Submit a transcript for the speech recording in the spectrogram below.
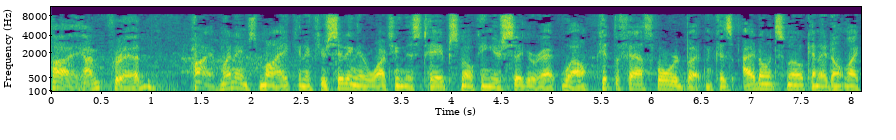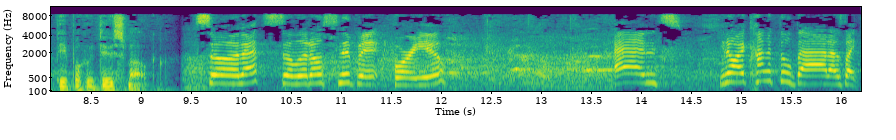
Hi, I'm Fred. Hi, my name's Mike, and if you're sitting there watching this tape smoking your cigarette, well, hit the fast forward button because I don't smoke and I don't like people who do smoke. So that's a little snippet for you. And you know, I kind of feel bad. I was like,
